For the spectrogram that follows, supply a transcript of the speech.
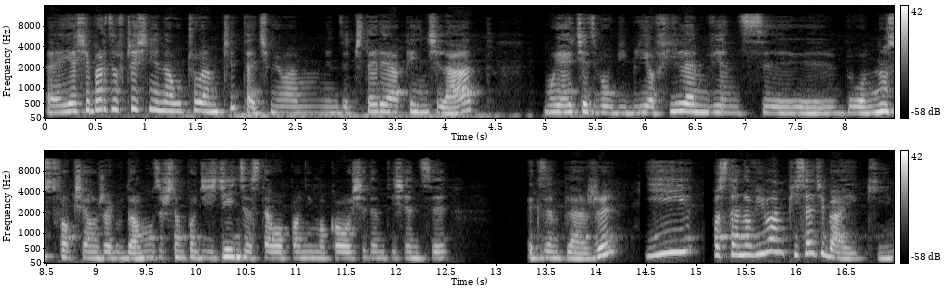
E, ja się bardzo wcześnie nauczyłam czytać, miałam między 4 a 5 lat. Mój ojciec był bibliofilem, więc y, było mnóstwo książek w domu. Zresztą po dziś dzień zostało po nim około 7 tysięcy egzemplarzy. I postanowiłam pisać bajki.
